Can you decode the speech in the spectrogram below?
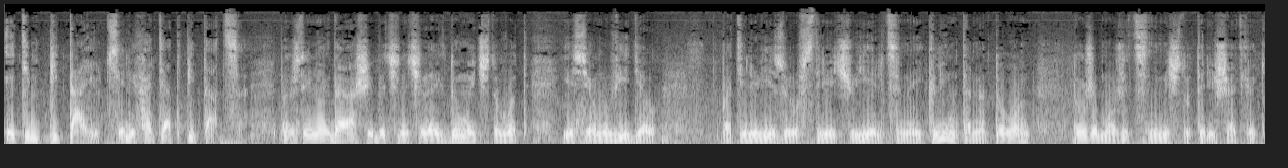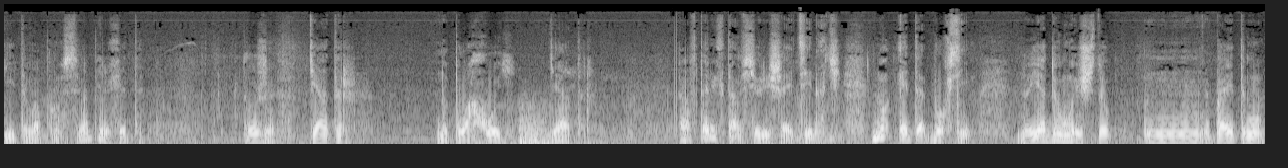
этим питаются или хотят питаться. Потому что иногда ошибочно человек думает, что вот если он увидел по телевизору встречу Ельцина и Клинтона, то он тоже может с ними что-то решать, какие-то вопросы. Во-первых, это тоже театр, но плохой театр. А во-вторых, там все решается иначе. Ну, это бог с ним. Но я думаю, что Поэтому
